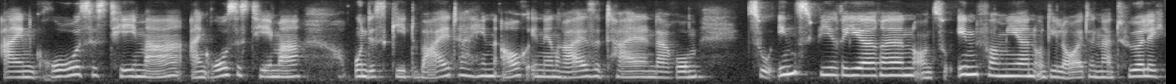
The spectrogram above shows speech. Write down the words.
ein großes Thema, ein großes Thema. Und es geht weiterhin auch in den Reiseteilen darum, zu inspirieren und zu informieren und die Leute natürlich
